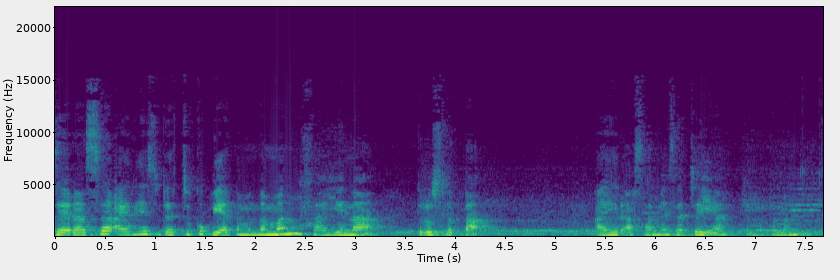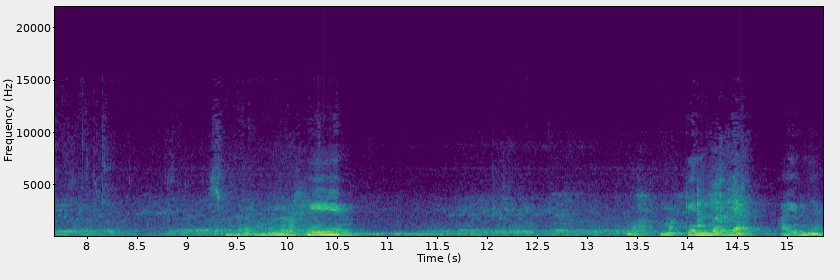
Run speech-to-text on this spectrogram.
saya rasa airnya sudah cukup ya teman-teman. Saya nak terus letak air asamnya saja ya teman-teman. Bismillahirrahmanirrahim. Wah makin banyak airnya.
